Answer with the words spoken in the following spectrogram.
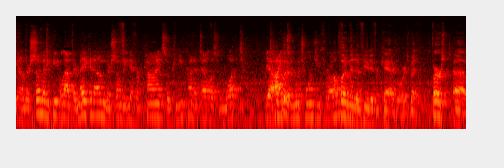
you know, there's so many people out there making them. There's so many different kinds. So can you kind of tell us what Yeah, I'll types put and which ones you throw? I'll put them into a few different categories. But first, uh,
